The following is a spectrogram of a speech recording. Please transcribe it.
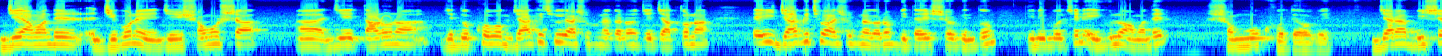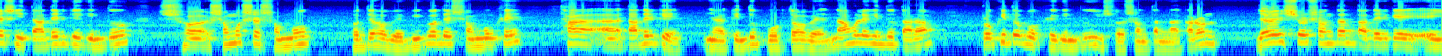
যে আমাদের জীবনে যে সমস্যা যে তাড়না, যে দুঃখ ভোগ, যা কিছুই আসুক না কেন, যে যাতনা যা কিছু আসুক না কেন পিতা ঈশ্বর কিন্তু তিনি বলছেন, এইগুলো আমাদের সম্মুখ হতে হবে। যারা বিশ্বাসী, তাদেরকে কিন্তু সমস্যার সম্মুখ হতে হবে। বিপদের সম্মুখে তাদেরকে কিন্তু পড়তে হবে। না হলে কিন্তু তারা প্রকৃতপক্ষে কিন্তু ঈশ্বর সন্তান না। কারণ যারা ঈশ্বর সন্তান, তাদেরকে এই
